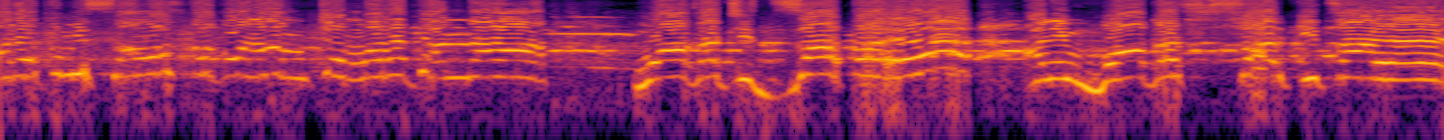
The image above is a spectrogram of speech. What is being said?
अरे तुम्ही समजता कोण? आमच्या मराठ्यांना वाघाची जात आहे आणि वाघा सारखीच आहे.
